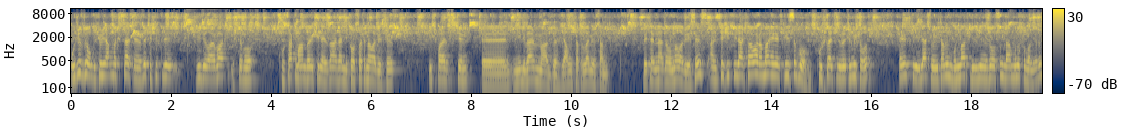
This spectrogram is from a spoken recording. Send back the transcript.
Ucuz yollu kür yapmak isterseniz de çeşitli videolar var. İşte bu kursak mandarı için eczaneden mikrostatini alabilirsiniz. İç parazit için e, Nilverm vardı. Yanlış hatırlamıyorsam veterinerden onu alabilirsiniz. Hani çeşitli ilaçlar var ama en etkilisi bu. Kuşlar için üretilmiş olup en etkili ilaç ve vitamin bunlar bilginiz olsun. Ben bunu kullanıyorum.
